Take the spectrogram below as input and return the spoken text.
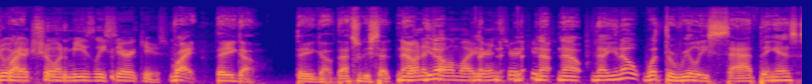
doing a show in measly Syracuse. Right. There you go. There you go. That's what he said. Now, you wanna know, tell him why you're in n- n- Syracuse? Now, now, now, you know what the really sad thing is?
